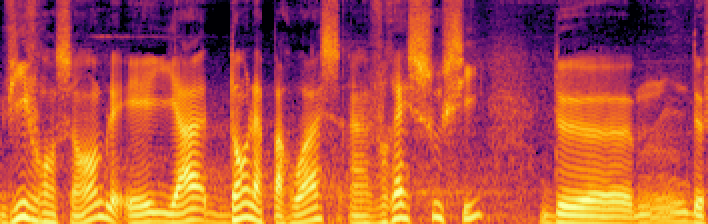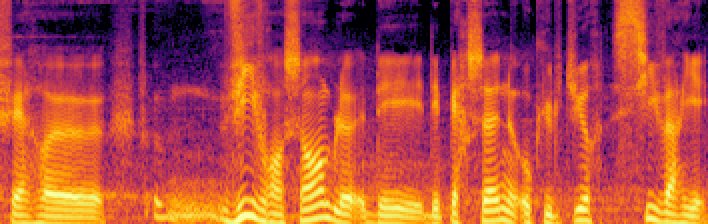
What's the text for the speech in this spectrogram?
vivre ensemble. Et il y a dans la paroisse un vrai souci de, faire vivre ensemble des, des personnes aux cultures si variées.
